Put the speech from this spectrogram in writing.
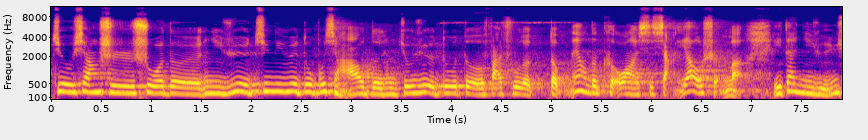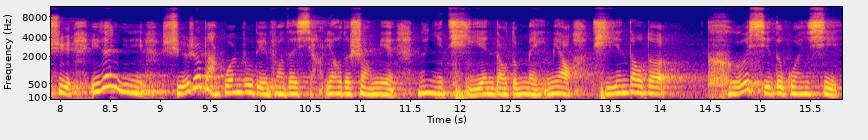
就像是说的，你越经历越多不想要的，你就越多的发出了等量的渴望，是想要什么。一旦你允许，一旦你学着把关注点放在想要的上面，那你体验到的美妙，体验到的和谐的关系，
